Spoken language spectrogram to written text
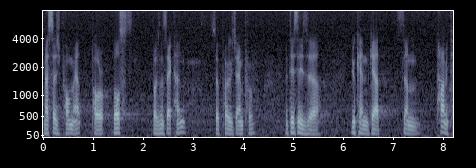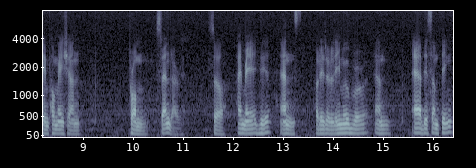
message format for lost second. So for example, this is, a, you can get some parameter information from standard. So I made it and a little remover and add something.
